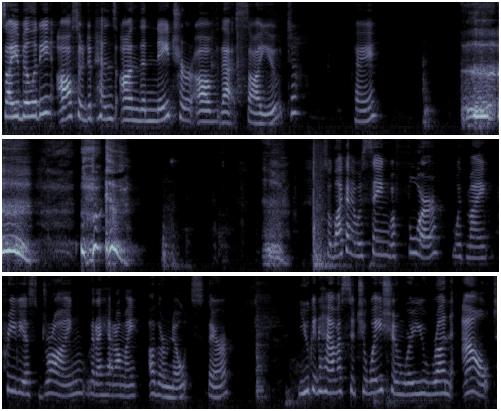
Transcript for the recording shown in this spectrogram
Solubility also depends on the nature of that solute. Okay. so, like I was saying before with my previous drawing that I had on my other notes there, you can have a situation where you run out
